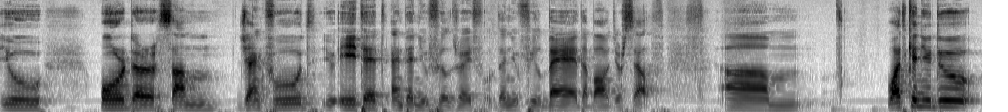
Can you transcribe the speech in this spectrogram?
you order some junk food, you eat it, and then you feel dreadful. Then you feel bad about yourself. Um, what can you do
